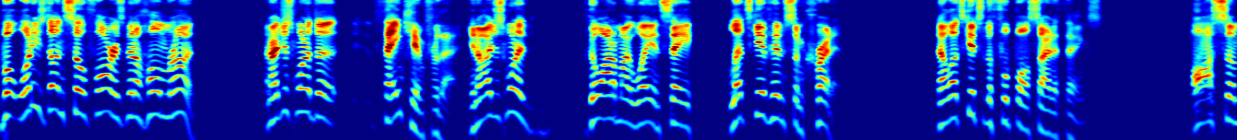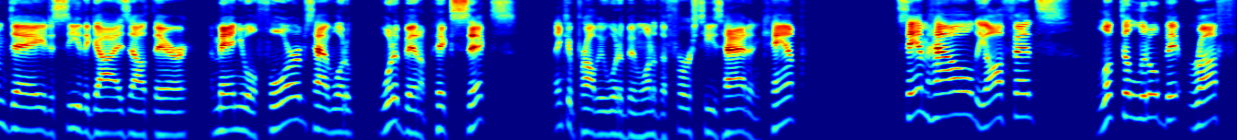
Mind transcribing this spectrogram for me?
But what he's done so far has been a home run. And I just wanted to thank him for that. You know, I just want to go out of my way and say, let's give him some credit. Now, let's get to the football side of things. Awesome day to see the guys out there. Emmanuel Forbes had what would have been a pick six. I think it probably would have been one of the first he's had in camp. Sam Howell, the offense looked a little bit rough.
